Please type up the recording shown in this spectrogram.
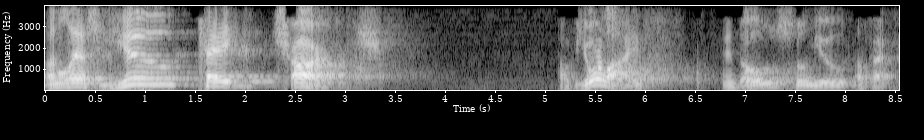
Unless you take charge of your life and those whom you affect.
